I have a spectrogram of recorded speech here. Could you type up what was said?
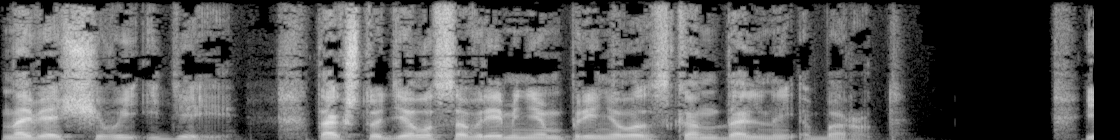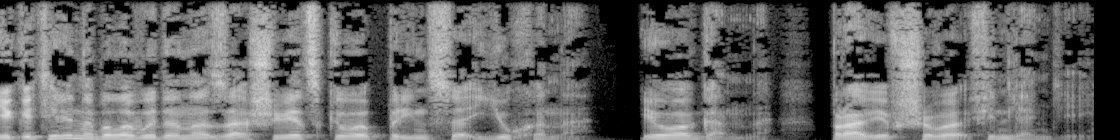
навязчивой идеи, так что дело со временем приняло скандальный оборот. Екатерина была выдана за шведского принца Юхана, Иоганна, правившего Финляндией.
